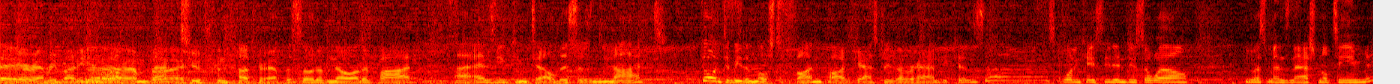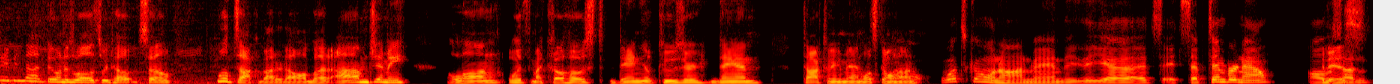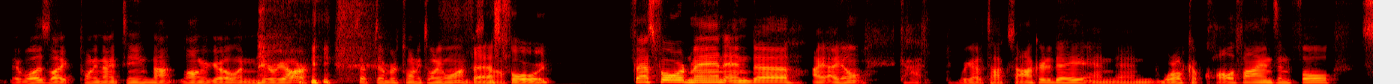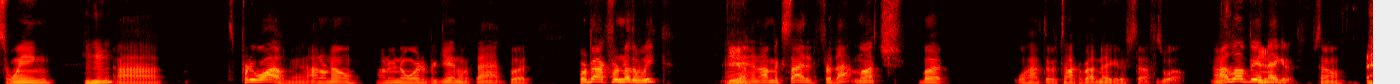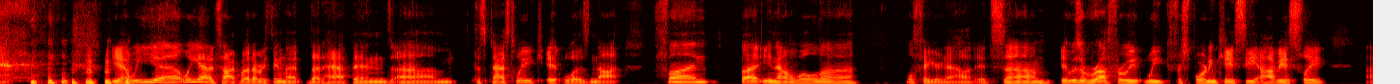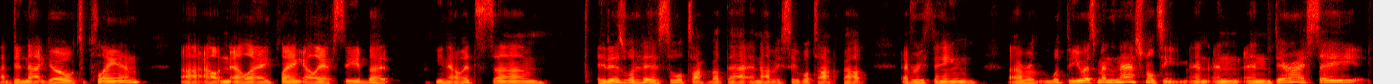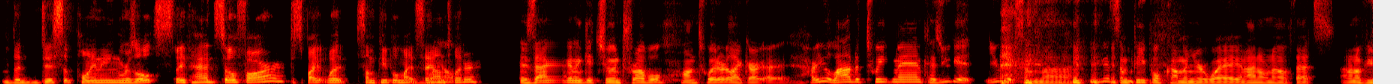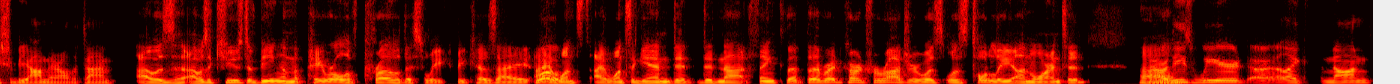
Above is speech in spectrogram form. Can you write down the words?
There, everybody, and welcome back to another episode of No Other Pod. Uh, as you can tell, this is not going to be the most fun podcast we've ever had because uh, Sporting KC didn't do so well. U.S. men's national team maybe not doing as well as we'd hoped. So we'll talk about it all. But I'm Jimmy, along with my co-host Daniel Kuzer. Dan, talk to me, man. What's going on? Oh, what's going on, man? The the uh, it's it's September now. All It of a is. sudden, it was like 2019, not long ago, and here we are, September 2021. Fast So, forward. fast forward, man, and uh, I I don't. God, we got to talk soccer today, and and World Cup qualifying's in full swing. Mhm. Uh, it's pretty wild, man. I don't know. I don't even know where to begin with that, but we're back for another week, and Yeah. I'm excited for that much. But we'll have to talk about negative stuff as well. And I love being Yeah. negative, so yeah, we uh, we got to talk about everything that that happened um, this past week. It was not fun, but you know we'll uh, we'll figure it out. It's um, it was a rough week for Sporting KC. Obviously, uh, did not go to plan uh, out in LA playing LAFC, but you know it's um, it is what it is. So we'll talk about that, and obviously we'll talk about everything uh, with the U.S. men's national team, and and and dare I say the disappointing results they've had so far, despite what some people might say on Twitter. is that going to get you in trouble on Twitter? Like, are are you allowed to tweet, man? Because you get you get some uh, you get some people coming your way, and I don't know if that's I don't know if you should be on there all the time. I was uh, I was accused of being on the payroll of Pro this week because I I once I once again did did not think that the red card for Roger was was totally unwarranted. Now, are Um, these weird uh, like non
